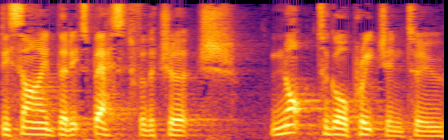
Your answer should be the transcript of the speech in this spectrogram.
decide that it's best for the church not to go preaching to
